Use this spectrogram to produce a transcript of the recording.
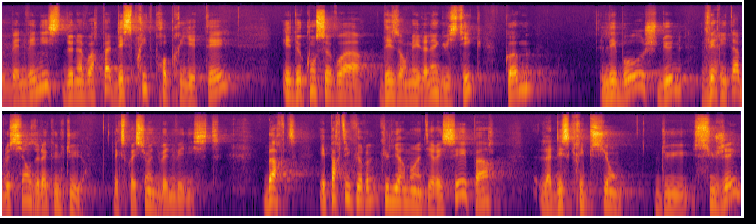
Benveniste de n'avoir pas d'esprit de propriété et de concevoir désormais la linguistique comme l'ébauche d'une véritable science de la culture. L'expression est de Benveniste. Barthes est particulièrement intéressé par la description du sujet,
